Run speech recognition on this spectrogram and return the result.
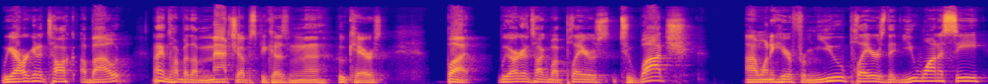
we are going to talk about, I'm going to talk about the matchups because who cares? But we are going to talk about players to watch. I want to hear from you, players that you want to see.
